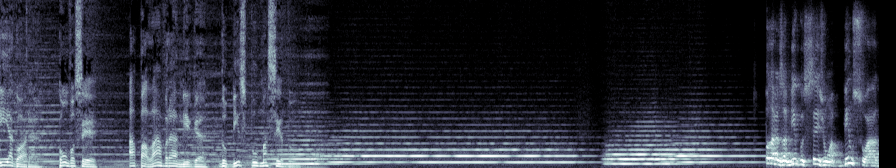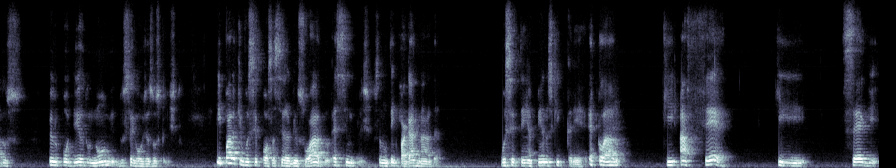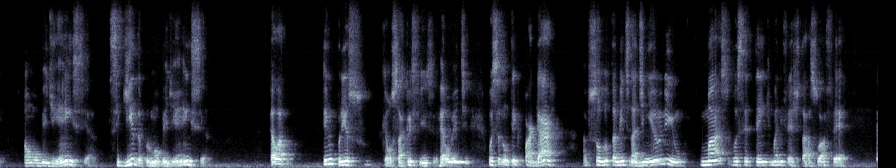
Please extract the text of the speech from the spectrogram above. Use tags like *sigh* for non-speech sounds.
E agora, com você, a Palavra Amiga do Bispo Macedo. Olá, meus amigos, sejam abençoados pelo poder do nome do Senhor Jesus Cristo. E para que você possa ser abençoado, é simples, você não tem que pagar nada. Você tem apenas que crer. É claro que a fé que segue a uma obediência, seguida por uma obediência, ela tem um preço, que é o sacrifício. Realmente, você não tem que pagar absolutamente nada, dinheiro nenhum, mas você tem que manifestar a sua fé.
